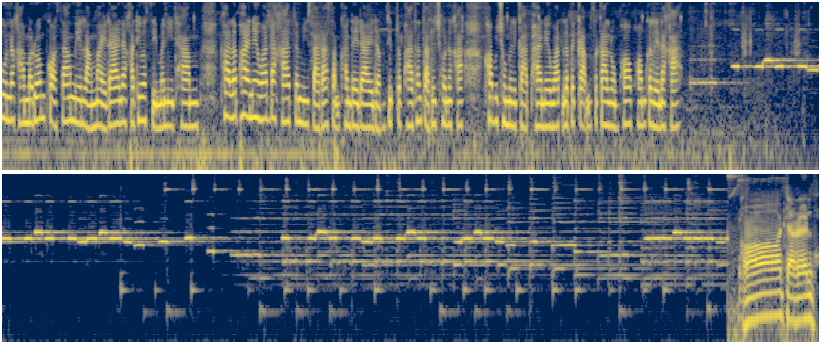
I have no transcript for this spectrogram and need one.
บุญนะคะ มาร่วมก่อสร้างเมนหลังใหม่ได้นะคะ ที่วัดศรีมณีธรรมค่ะและภายในวัดนะคะ จะมีสาระสำคัญใดๆเดี๋ยวจิ๊บจะพาท่านสาธุชนนะคะ เข้าไปชมบรรยากาศภายในวัดและไปกราบนมัสการหลวงพ่อพร้อมกันเลยนะคะ เจริญพ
